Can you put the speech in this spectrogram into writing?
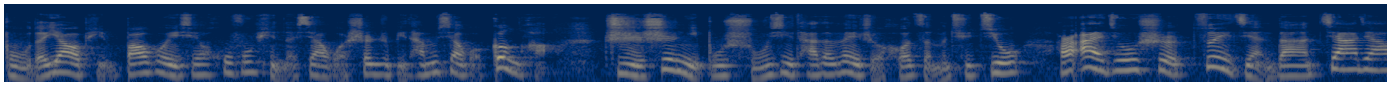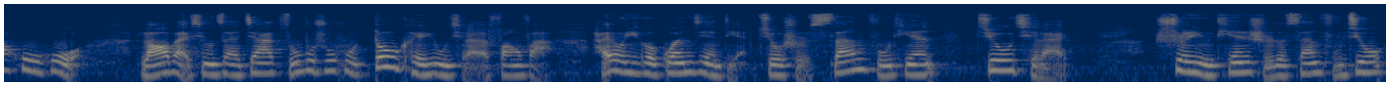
补的药品，包括一些护肤品的效果，甚至比它们效果更好。只是你不熟悉它的位置和怎么去灸，而艾灸是最简单，家家户户老百姓在家足不出户都可以用起来的方法。还有一个关键点就是三伏天灸起来，顺应天时的三伏灸。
